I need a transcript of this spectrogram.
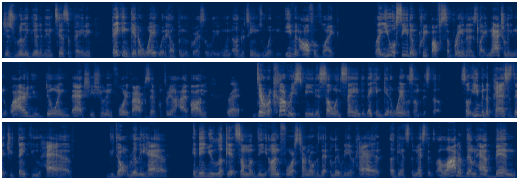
just really good at anticipating, they can get away with helping aggressively when other teams wouldn't, even off of like like you will see them creep off Sabrina. It's like naturally, why are you doing that? She's shooting 45% from three on high volume. Right. Their recovery speed is so insane that they can get away with some of this stuff. So even the passes that you think you have, you don't really have. And then you look at some of the unforced turnovers that the Liberty have had against the Mystics. A lot of them have been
